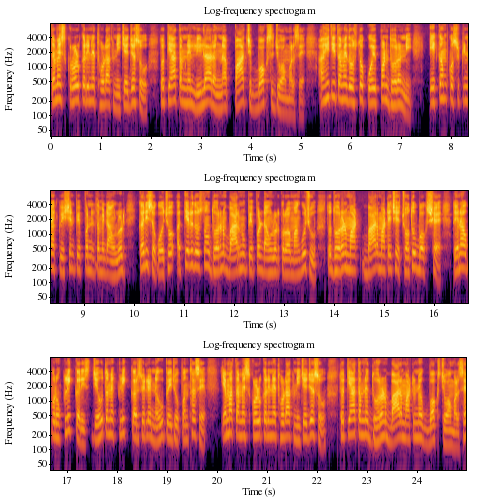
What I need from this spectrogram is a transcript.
તમે સ્ક્રોલ કરીને થોડાક નીચે જશો તો ત્યાં તમને લીલા રંગના પાંચ બોક્સ જોવા મળશે. અહીંથી તમે દોસ્તો કોઈપણ ધોરણની એકમ કસોટીના ક્વેશ્ચન પેપરને તમે ડાઉનલોડ કરી શકો છો. અત્યારે દોસ્તો, હું ધોરણ બારનું પેપર ડાઉનલોડ કરવા માગું છું. તો ધોરણ બાર માટે છે, ચોથું બોક્સ છે. તો એના ઉપર હું ક્લિક કરીશ. જેવું તમે ક્લિક કરશો એટલે નવું પેજ ઓપન થશે. એમાં તમે સ્ક્રોલ કરીને થોડાક નીચે જશો. તો ત્યાં તમને ધોરણ બાર માટેનું એક બોક્સ જોવા મળશે.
